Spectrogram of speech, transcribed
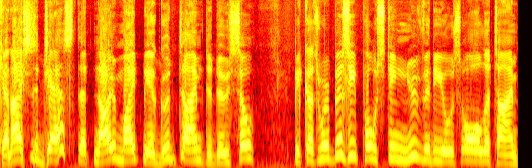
can I suggest that now might be a good time to do so? Because we're busy posting new videos all the time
